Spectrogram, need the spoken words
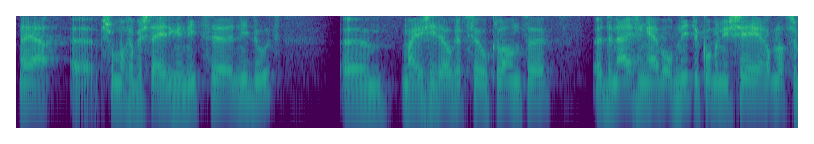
nou ja, sommige bestedingen niet, niet doet. Um, maar je ziet ook dat veel klanten de neiging hebben om niet te communiceren, omdat ze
